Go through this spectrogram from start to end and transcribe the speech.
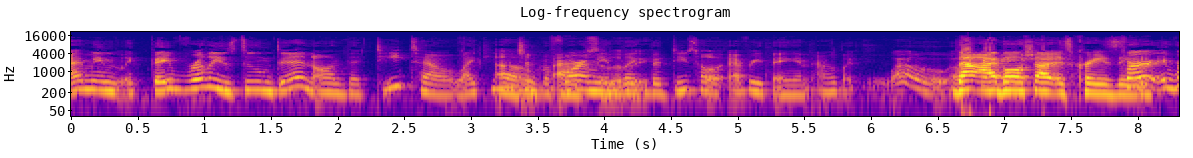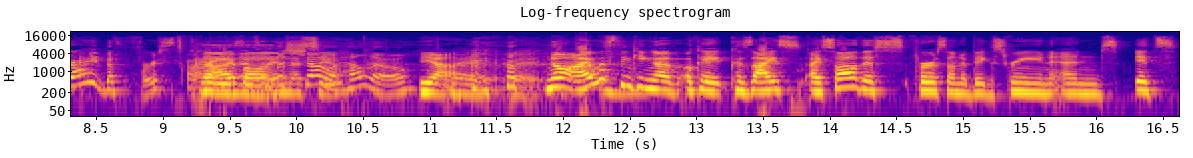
I mean, like they really zoomed in on the detail, like you oh, mentioned before. Absolutely. I mean, like the detail of everything, and I was like, "Whoa!" Okay. That eyeball shot is crazy. For, right, the first the eyeball in the, the show. Suit. Hello. Yeah. Right, right. no, I was thinking of okay because I I saw this first on a big screen, and it's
